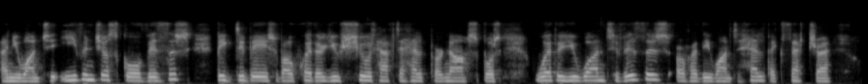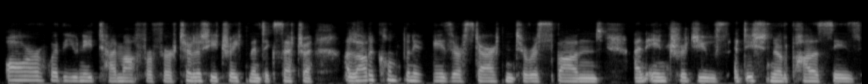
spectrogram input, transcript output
and you want to even just go visit, big debate about whether you should have to help or not, but whether you want to visit or whether you want to help, etc or whether you need time off for fertility treatment, etc. A lot of companies are starting to respond and introduce additional policies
